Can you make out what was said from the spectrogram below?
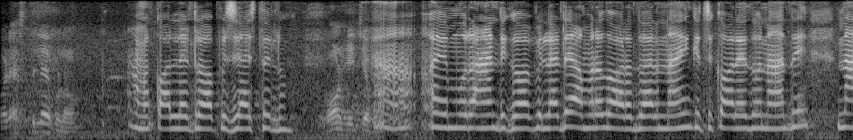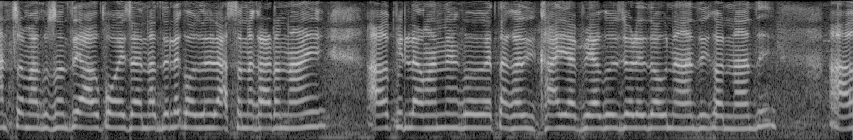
କୁଆଡ଼େ ଆସିଥିଲେ ଆପଣ? ଆମେ କଲେକ୍ଟର ଅଫିସ ଆସିଥିଲୁ। କ'ଣ ହେଇଛି ଆପଣ ଆ, ଏ ମୋର ହାଣ୍ଡିକ ପିଲାଟେ ଆମର ଘର ଦ୍ୱାର ନାହିଁ କିଛି କରେଇ ଦେଉନାହାନ୍ତି ନାଞ୍ଚ ମାଗୁଛନ୍ତି ଆଉ ପଇସା ନଦେଲେ କହୁଛନ୍ତି ରାସନ କାର୍ଡ଼ ନାହିଁ ଆଉ ପିଲାମାନଙ୍କୁ ଏତା କରିକି ଖାଇବା ପିଇବାକୁ ଯୋଡ଼େ ଦେଉନାହାନ୍ତି କରୁନାହାନ୍ତି ଆଉ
